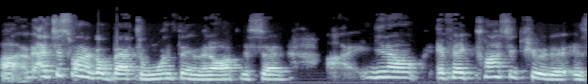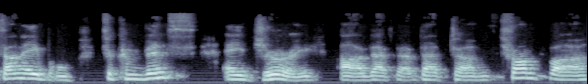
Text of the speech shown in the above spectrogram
I just want to go back to one thing that Arthur said. Uh, you know, if a prosecutor is unable to convince a jury uh, that that, that um, Trump uh,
